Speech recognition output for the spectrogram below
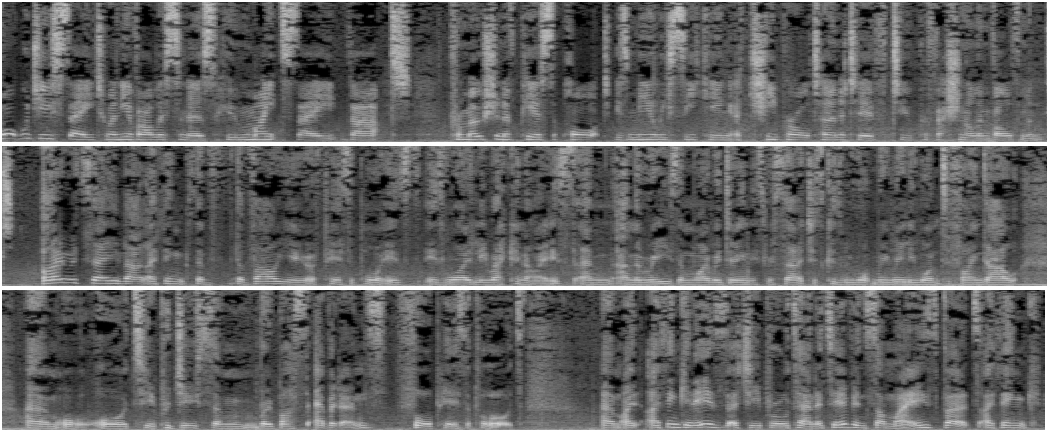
What would you say to any of our listeners who might say that promotion of peer support is merely seeking a cheaper alternative to professional involvement? I would say that I think the the value of peer support is is widely recognised, and, and the reason why we're doing this research is because we want we really want to find out um, or or to produce some robust evidence for peer support. Um, I, I think it is a cheaper alternative in some ways, but I think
